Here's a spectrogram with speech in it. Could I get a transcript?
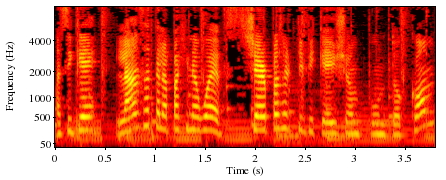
Así que lánzate a la página web sherpacertification.com.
